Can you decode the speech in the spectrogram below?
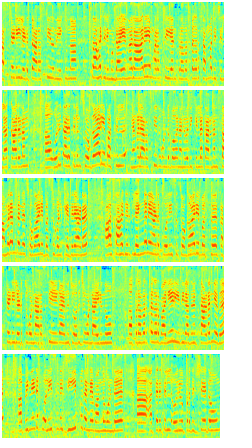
കസ്റ്റഡിയിലെടുത്ത് അറസ്റ്റ് ചെയ്ത് നീക്കുന്ന സാഹചര്യമുണ്ടായി. എന്നാൽ ആരെയും അറസ്റ്റ് ചെയ്യാൻ പ്രവർത്തകർ സമ്മതിച്ചില്ല. കാരണം ആ, ഒരു തരത്തിലും സ്വകാര്യ ബസ്സിൽ ഞങ്ങളെ അറസ്റ്റ് ചെയ്ത് കൊണ്ടുപോകാൻ അനുവദിക്കില്ല. കാരണം സമരം തന്നെ സ്വകാര്യ ബസ്സുകൾക്കെതിരാണ്. ആ സാഹചര്യത്തിൽ എങ്ങനെയാണ് പോലീസ് സ്വകാര്യ ബസ് കസ്റ്റഡിയിലെടുത്തുകൊണ്ട് അറസ്റ്റ് ചെയ്യുക എന്ന് ചോദിച്ചുകൊണ്ടായിരുന്നു പ്രവർത്തകർ വലിയ രീതിയിൽ അതിനെ തടഞ്ഞത്. പിന്നീട് പോലീസിന്റെ ജീപ്പ് തന്നെ വന്നുകൊണ്ട് അത്തരത്തിൽ ഒരു പ്രതിഷേധവും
